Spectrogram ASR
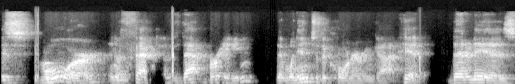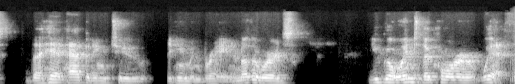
is more an effect of that brain that went into the corner and got hit than it is the hit happening to the human brain. In other words, you go into the corner with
